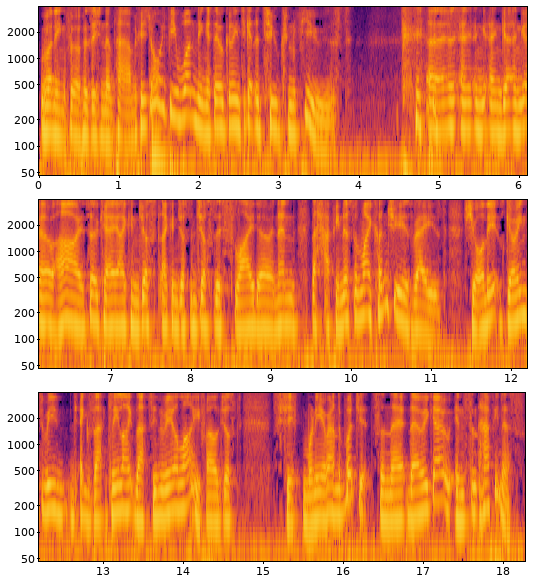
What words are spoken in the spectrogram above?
running for a position of power, because you'd always be wondering if they were going to get the two confused. uh, and, and, and, go, and go, ah, it's okay. I can just, I can just adjust this slider, and then the happiness of my country is raised. Surely it's going to be exactly like that in real life. I'll just shift money around the budgets, and there, there we go, instant happiness.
